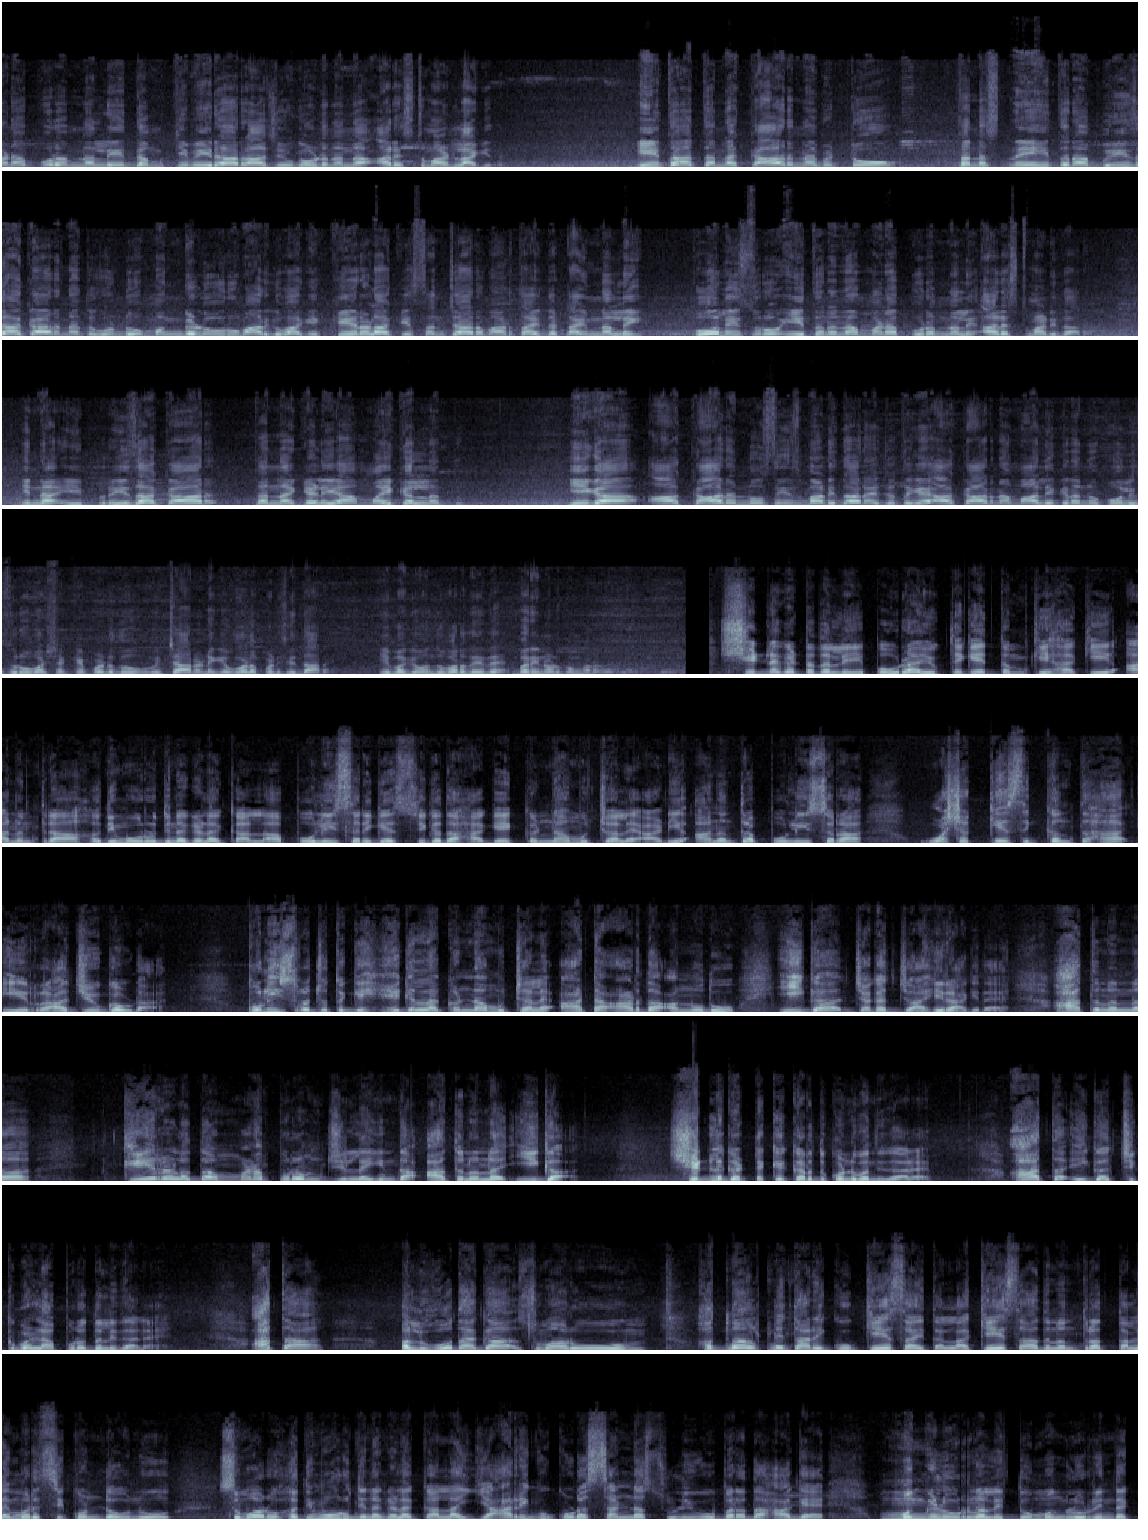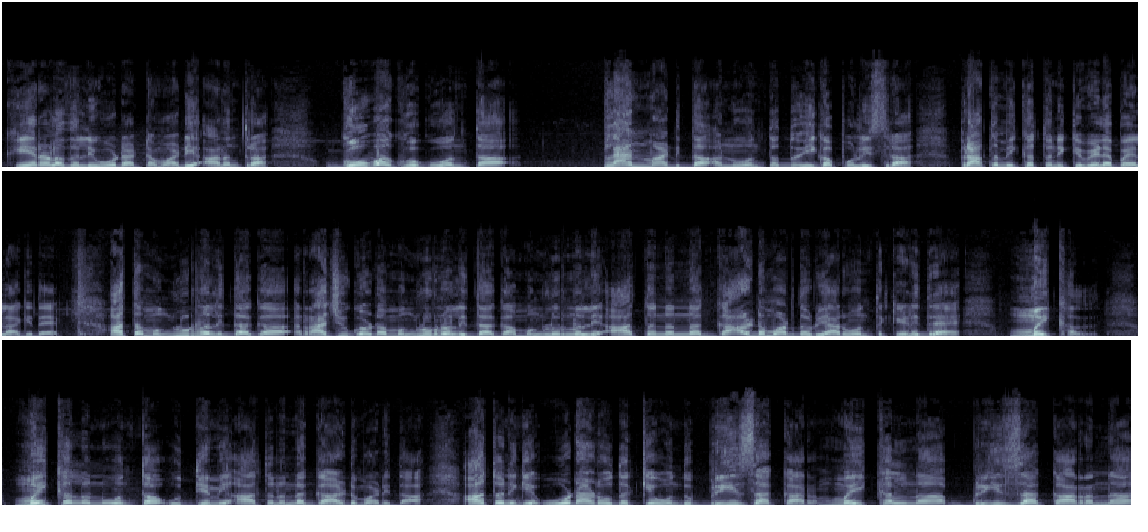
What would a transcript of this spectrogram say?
ಮಣಪುರಂನಲ್ಲಿ ಧಮ್ಕಿ ವೀರ ರಾಜೀವ್ ಗೌಡನನ್ನ ಅರೆಸ್ಟ್ ಮಾಡಲಾಗಿದೆ. ಈತ ತನ್ನ ಕಾರನ್ನ ಬಿಟ್ಟು ತನ್ನ ಸ್ನೇಹಿತನ ಬ್ರೀಜಾ ಕಾರನ್ನ ತಗೊಂಡು ಮಂಗಳೂರು ಮಾರ್ಗವಾಗಿ ಕೇರಳಕ್ಕೆ ಸಂಚಾರ ಮಾಡ್ತಾ ಇದ್ದ ಟೈಮ್ನಲ್ಲಿ ಪೊಲೀಸರು ಈತನನ್ನ ಮಣಪುರಂನಲ್ಲಿ ಅರೆಸ್ಟ್ ಮಾಡಿದ್ದಾರೆ. ಇನ್ನ ಈ ಬ್ರೀಜಾ ಕಾರ್ ತನ್ನ ಗೆಳೆಯ ಮೈಕಲ್ನದ್ದು. ಈಗ ಆ ಕಾರನ್ನು ಸೀಸ್ ಮಾಡಿದ್ದಾರೆ. ಜೊತೆಗೆ ಆ ಕಾರ್ನ ಮಾಲೀಕನನ್ನು ಪೊಲೀಸರು ವಶಕ್ಕೆ ಪಡೆದು ವಿಚಾರಣೆಗೆ ಒಳಪಡಿಸಿದ್ದಾರೆ. ಈ ಬಗ್ಗೆ ಒಂದು ವರದಿ ಇದೆ. ಬರೀ ನೋಡ್ಕೊಂಬರೋಣ ಶಿಡ್ಲಘಟ್ಟದಲ್ಲಿ ಪೌರಾಯುಕ್ತೆಗೆ ಧಮ್ಕಿ ಹಾಕಿ, ಆನಂತರ ಹದಿಮೂರು ದಿನಗಳ ಕಾಲ ಪೊಲೀಸರಿಗೆ ಸಿಗದ ಹಾಗೆ ಕಣ್ಣಾಮುಚ್ಚಾಲೆ ಆಡಿ, ಆನಂತರ ಪೊಲೀಸರ ವಶಕ್ಕೆ ಸಿಕ್ಕಂತಹ ಈ ರಾಜೀವ್ ಗೌಡ. ಪೊಲೀಸರ ಜೊತೆಗೆ ಹೇಗೆಲ್ಲ ಕಣ್ಣಾಮುಚ್ಚಾಲೆ ಆಟ ಆಡ್ದ ಅನ್ನೋದು ಈಗ ಜಗಜ್ಜಾಹೀರಾಗಿದೆ ಆತನನ್ನು ಕೇರಳದ ಮಣಪುರಂ ಜಿಲ್ಲೆಯಿಂದ ಆತನನ್ನು ಈಗ ಶಿಡ್ಲಘಟ್ಟಕ್ಕೆ ಕರೆದುಕೊಂಡು ಬಂದಿದ್ದಾರೆ. ಆತ ಈಗ ಚಿಕ್ಕಬಳ್ಳಾಪುರದಲ್ಲಿದ್ದಾನೆ. ಆತ ಅಲ್ಲಿ ಹೋದಾಗ ಸುಮಾರು ಹದಿನಾಲ್ಕನೇ ತಾರೀಕು ಕೇಸ್ ಆದ ನಂತರ ತಲೆಮರೆಸಿಕೊಂಡವನು ಸುಮಾರು ಹದಿಮೂರು ದಿನಗಳ ಕಾಲ ಯಾರಿಗೂ ಕೂಡ ಸಣ್ಣ ಸುಳಿವು ಬರದ ಹಾಗೆ ಮಂಗಳೂರಿನಲ್ಲಿದ್ದು ಮಂಗಳೂರಿನಿಂದ ಕೇರಳದಲ್ಲಿ ಓಡಾಟ ಮಾಡಿ, ಆನಂತರ ಗೋವಾಗೆ ಹೋಗುವಂಥ ಪ್ಲ್ಯಾನ್ ಮಾಡಿದ್ದ ಅನ್ನುವಂಥದ್ದು ಈಗ ಪೊಲೀಸರ ಪ್ರಾಥಮಿಕ ತನಿಖೆ ವೇಳೆ ಬಯಲಾಗಿದೆ. ಆತ ಮಂಗಳೂರಿನಲ್ಲಿದ್ದಾಗ, ರಾಜೀವ್ ಗೌಡ ಮಂಗಳೂರಿನಲ್ಲಿದ್ದಾಗ, ಮಂಗಳೂರಿನಲ್ಲಿ ಆತನನ್ನು ಗಾರ್ಡ್ ಮಾಡಿದವರು ಯಾರು ಅಂತ ಕೇಳಿದರೆ ಮೈಕಲ್. ಮೈಕಲ್ ಅನ್ನುವಂಥ ಉದ್ಯಮಿ ಆತನನ್ನು ಗಾರ್ಡ್ ಮಾಡಿದ್ದ. ಆತನಿಗೆ ಓಡಾಡೋದಕ್ಕೆ ಒಂದು ಬ್ರೀಜಾ ಕಾರ್, ಮೈಕಲ್ನ ಬ್ರೀಜಾ ಕಾರನ್ನು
